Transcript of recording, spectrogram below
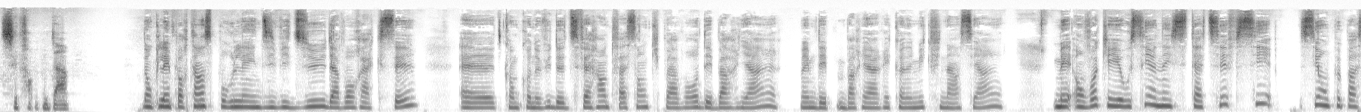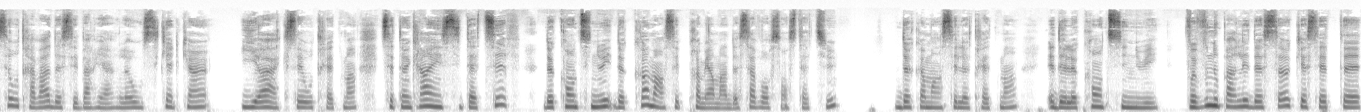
c'est formidable. Donc, l'importance pour l'individu d'avoir accès, euh, comme qu'on a vu de différentes façons qu'il peut avoir des barrières, même des barrières économiques, financières. Mais on voit qu'il y a aussi un incitatif. Si, si on peut passer au travers de ces barrières-là ou si quelqu'un y a accès au traitement, c'est un grand incitatif de continuer, de commencer, premièrement, de savoir son statut, de commencer le traitement et de le continuer. Pouvez-vous nous parler de ça, que cette euh,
